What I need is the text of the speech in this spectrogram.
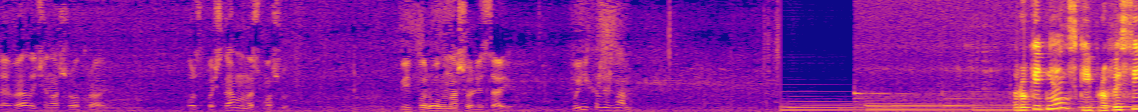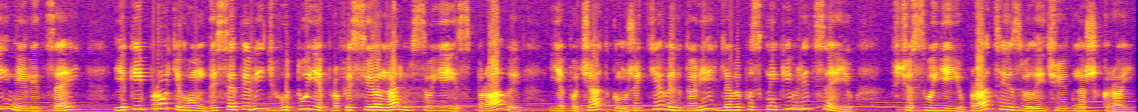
та величі нашого краю. Розпочнемо наш маршрут від порогу нашого ліцею. Поїхали з нами. Рокетнянський професійний ліцей, який протягом десятиліть готує професіоналів своєї справи, є початком життєвих доріг для випускників ліцею, що своєю працею звеличують наш край.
